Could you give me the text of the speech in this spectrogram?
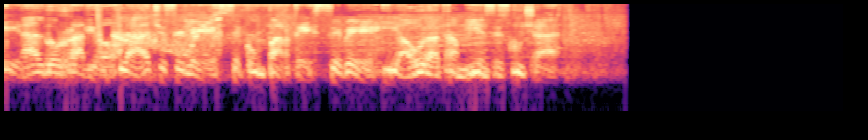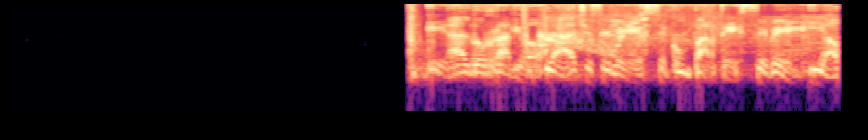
Heraldo Radio, la HCL se comparte, se ve y ahora también se escucha. Heraldo Radio, la HCL se comparte, se ve y ahora.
